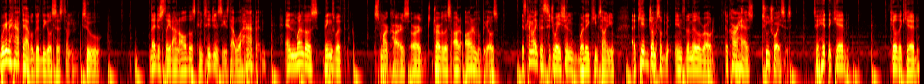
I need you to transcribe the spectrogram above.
We're going to have to have a good legal system to legislate on all those contingencies that will happen. And one of those things with smart cars or driverless auto- automobiles is kind of like the situation where they keep telling you a kid jumps up into the middle road. The car has two choices to hit the kid, kill the kid,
